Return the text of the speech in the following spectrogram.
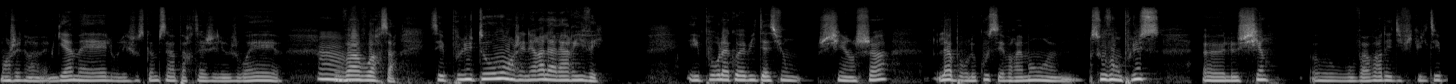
manger dans la même gamelle, ou les choses comme ça, partager le jouet. Hmm. On va avoir ça. C'est plutôt en général à l'arrivée. Et pour la cohabitation chien-chat, là pour le coup c'est vraiment euh, souvent plus euh, le chien où on va avoir des difficultés,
